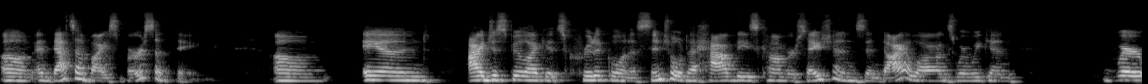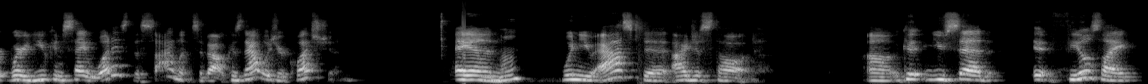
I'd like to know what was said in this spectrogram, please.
Um, and that's a vice versa thing. Um, and i just feel like it's critical and essential to have these conversations and dialogues where we can where where you can say what is the silence about? Because that was your question. And mm-hmm. when you asked it i just thought uh, you said it feels like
